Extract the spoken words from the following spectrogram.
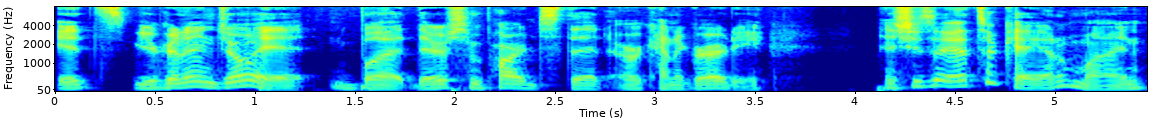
it's you're gonna enjoy it, but there's some parts that are kind of grody." And she's like, "That's okay, I don't mind."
